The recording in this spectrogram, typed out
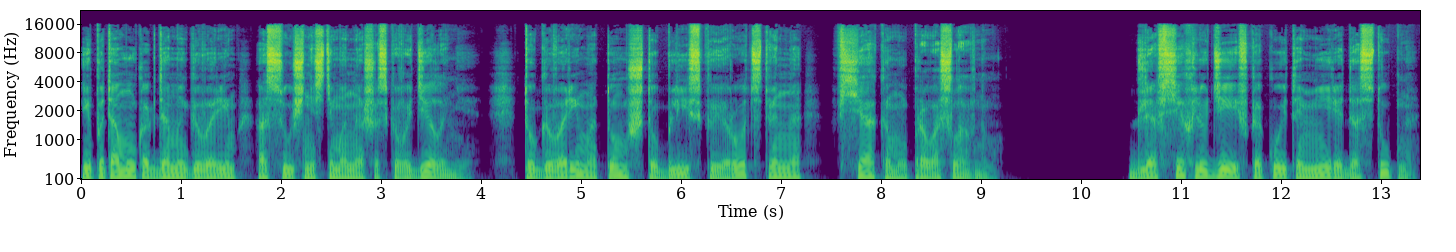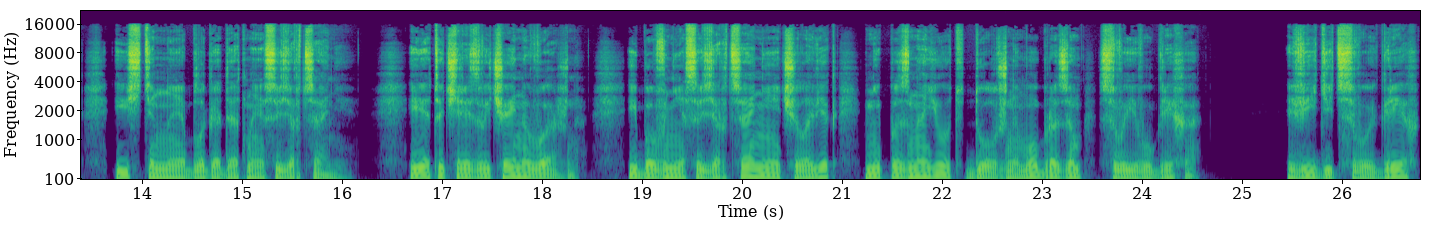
и потому, когда мы говорим о сущности монашеского делания, то говорим о том, что близко и родственно всякому православному. Для всех людей в какой-то мере доступно истинное благодатное созерцание, и это чрезвычайно важно, ибо вне созерцания человек не познает должным образом своего греха. Видеть свой грех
